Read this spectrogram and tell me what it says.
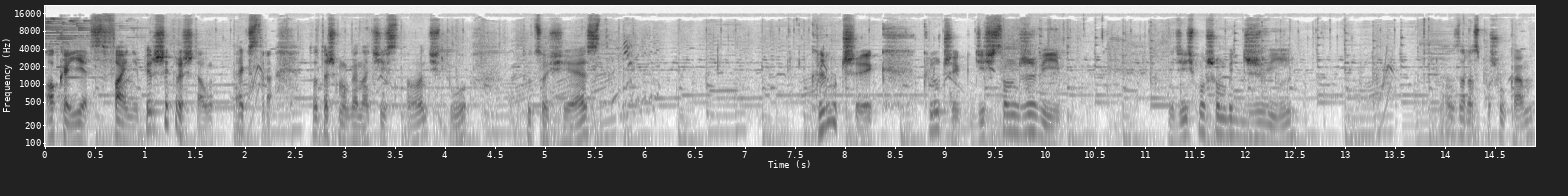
Okej, jest, fajnie. Pierwszy kryształ, ekstra. To też mogę nacisnąć, tu, tu coś jest. Kluczyk, kluczyk, gdzieś są drzwi. Gdzieś muszą być drzwi. Ja zaraz poszukam.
